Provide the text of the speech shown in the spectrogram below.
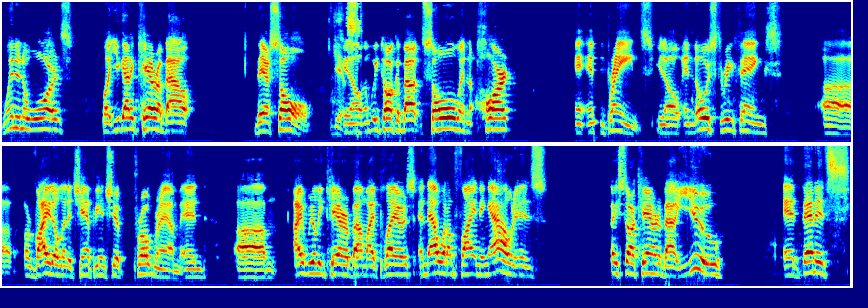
winning awards, but you got to care about their soul. Yes. You know, and we talk about soul and heart and, and brains, you know, and those three things uh, are vital in a championship program. And um, I really care about my players. And now what I'm finding out is they start caring about you, and then it's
